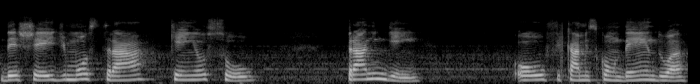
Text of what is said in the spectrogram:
deixei de mostrar quem eu sou para ninguém ou ficar me escondendo a,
